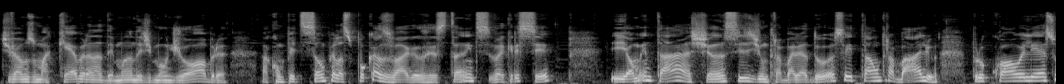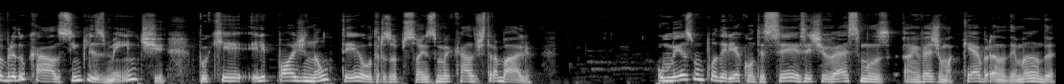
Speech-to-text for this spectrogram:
tivermos uma quebra na demanda de mão de obra, a competição pelas poucas vagas restantes vai crescer e aumentar as chances de um trabalhador aceitar um trabalho para o qual ele é sobreeducado, simplesmente porque ele pode não ter outras opções no mercado de trabalho. O mesmo poderia acontecer se tivéssemos, ao invés de uma quebra na demanda,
